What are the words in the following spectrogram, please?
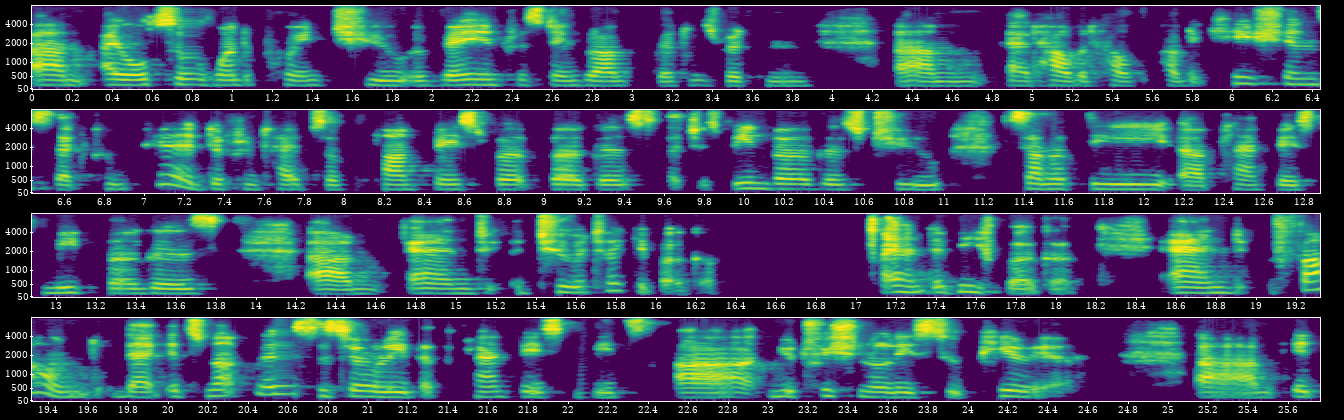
Um, i also want to point to a very interesting blog that was written um, at harvard health publications that compared different types of plant-based burgers such as bean burgers to some of the uh, plant-based meat burgers um, and to a turkey burger and a beef burger and found that it's not necessarily that the plant-based meats are nutritionally superior Um, it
